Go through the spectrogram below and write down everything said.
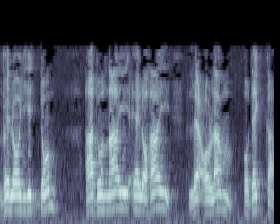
ולא ידום, אדוני אלוהי לעולם אודקה.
